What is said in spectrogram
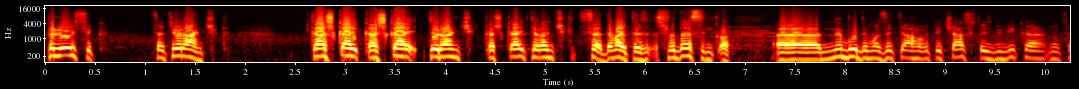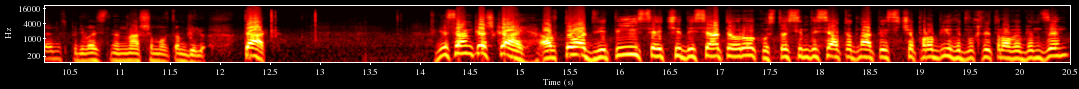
плюсик, це тюранчик. Кашкай, кашкай, тюранчик, кашкай, тюранчик. Все, давайте швидесенько. Е, не будемо затягувати час. Хтось бібікає, ну це я не сподіваюся, на нашому автомобілю. Так. Nissan Qashqai, авто 2010 року, 171 тисяча пробігу, 2-літровий бензин.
